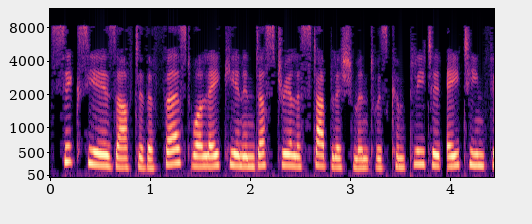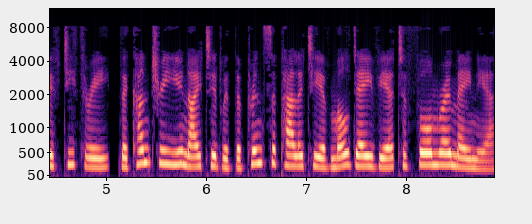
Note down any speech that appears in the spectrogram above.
Six years after the first Wallachian industrial establishment was completed 1853, the country united with the Principality of Moldavia to form Romania.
